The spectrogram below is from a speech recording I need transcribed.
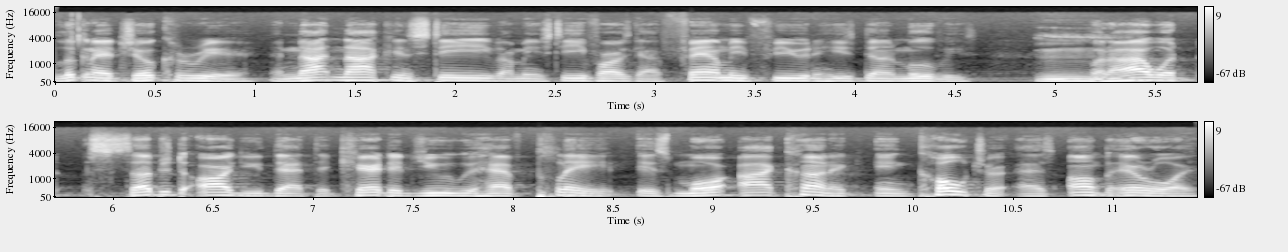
looking at your career and not knocking Steve. I mean, Steve Hart's got Family Feud and he's done movies. But I would subject to argue that the character you have played is more iconic in culture as Uncle Elroy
